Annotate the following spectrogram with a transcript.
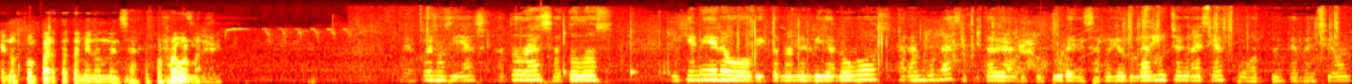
que nos comparta también un mensaje. Por favor, Margarita. Buenos días a todas, a todos. Ingeniero Víctor Manuel Villalobos Arámbula, secretario de Agricultura y Desarrollo Rural, muchas gracias por tu intervención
